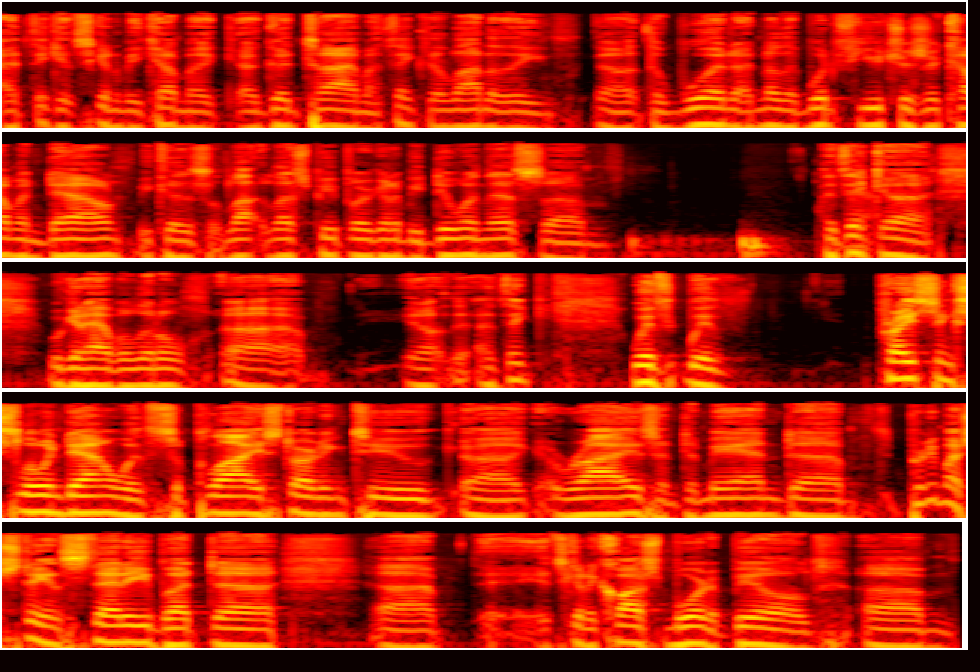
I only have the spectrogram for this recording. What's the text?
I think it's going to become a, a good time. I think a lot of the uh, the wood. I know the wood futures are coming down because a lot less people are going to be doing this. Um, I think uh, we're going to have a little. Uh, you know, I think with with pricing slowing down with supply starting to uh, rise and demand uh, pretty much staying steady, but uh, uh, it's going to cost more to build. Um,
